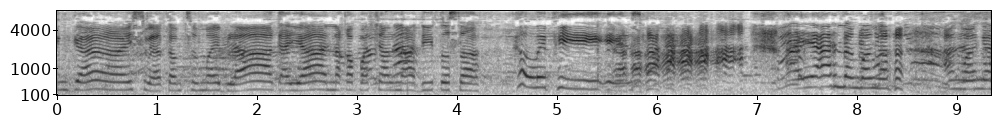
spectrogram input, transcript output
morning guys! Welcome to my vlog. Ayan, nakapasyal na dito sa Philippines. Ayan ang mga ang mga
